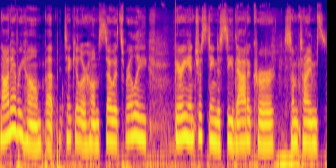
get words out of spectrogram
Not every home, but particular homes. So it's really very interesting to see that occur. Sometimes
